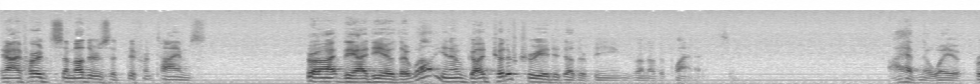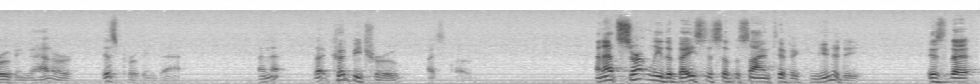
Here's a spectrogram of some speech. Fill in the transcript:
You know, I've heard some others at different times throw out the idea that, well, you know, God could have created other beings on other planets. I have no way of proving that or disproving that. And that, that could be true, I suppose. And that's certainly the basis of the scientific community is that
